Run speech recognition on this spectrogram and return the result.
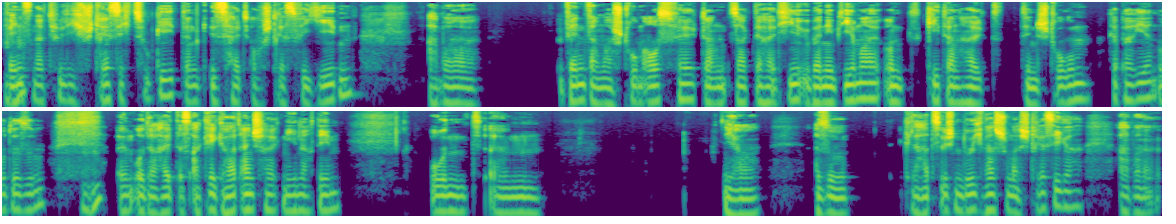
Wenn es mhm. natürlich stressig zugeht, dann ist halt auch Stress für jeden. Aber wenn da mal Strom ausfällt, dann sagt er halt hier, übernehmt ihr mal und geht dann halt den Strom reparieren oder so. Mhm. Ähm, oder halt das Aggregat einschalten, je nachdem. Und ähm, ja, also klar, zwischendurch war es schon mal stressiger, aber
